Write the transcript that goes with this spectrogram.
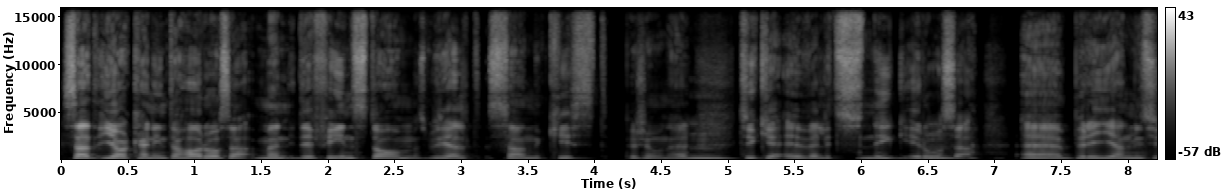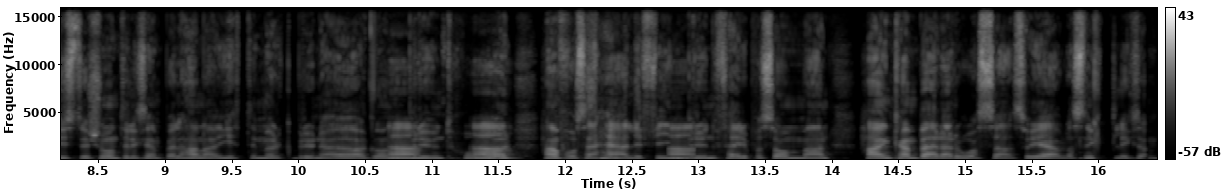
Så att jag kan inte ha rosa, men det finns de, speciellt sunkissed personer, Mm. tycker jag är väldigt snygg i rosa. Eh, Brian, min systerson till exempel, han har jättemörkbruna ögon, Ja, brunt hår, ja. han får så här Snyggt. härlig fin Ja. brun färg på sommaren. Han kan bära rosa så jävla snyggt liksom.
